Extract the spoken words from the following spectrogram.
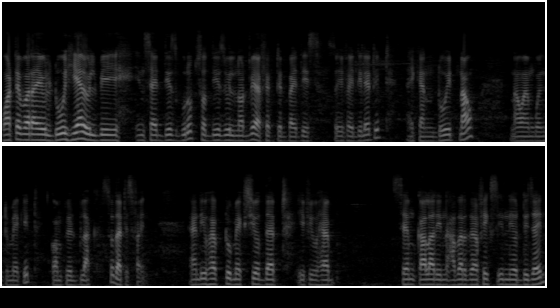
whatever I will do here will be inside this group. So these will not be affected by this. So if I delete it I can do it now. Now I'm going to make it complete black. So that is fine. And you have to make sure that if you have same color in other graphics in your design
